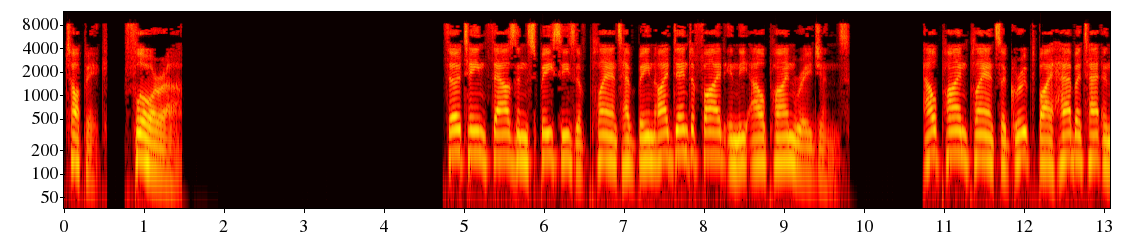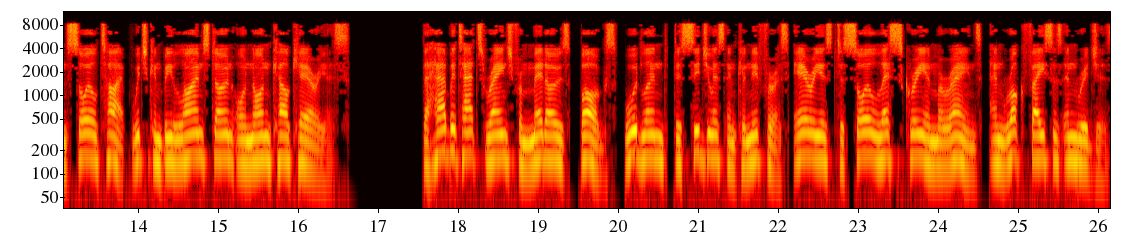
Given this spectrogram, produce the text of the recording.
Topic: Flora. 13,000 species of plants have been identified in the alpine regions. Alpine plants are grouped by habitat and soil type which can be limestone or non-calcareous. The habitats range from meadows, bogs, woodland deciduous and coniferous areas to soil less scree and moraines, and rock faces and ridges.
